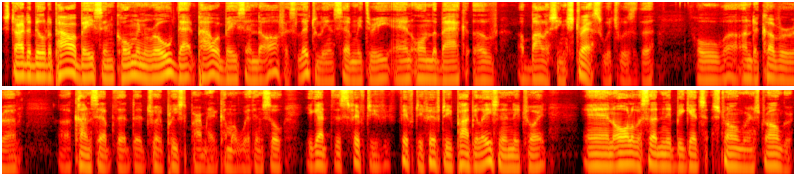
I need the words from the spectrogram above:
started to build a power base, and Coleman rode that power base into office literally in 73 and on the back of abolishing stress, which was the whole uh, undercover uh, uh, concept that the Detroit Police Department had come up with. And so you got this 50 50 50 population in Detroit, and all of a sudden it gets stronger and stronger.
